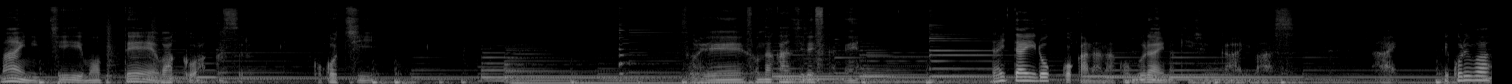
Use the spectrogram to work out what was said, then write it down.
毎日持ってワクワクする。心地いい。それそんな感じですかね。だいたい6個か7個ぐらいの基準があります、はい、でこれは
